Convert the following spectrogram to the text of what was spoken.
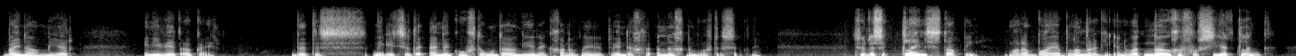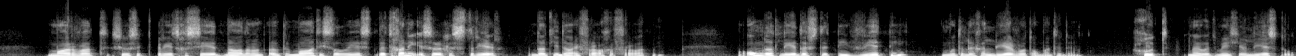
byna meer en jy weet okay. Dit is nie iets wat ek eintlik hoef te onthou nie en ek gaan ook nie noodwendig vir inligting hoef te soek nie. So dis 'n klein stappie, maar 'n baie belangrike een wat nou geforseerd klink, maar wat soos ek reeds gesê het naderhand outomaties sal wees. Dit gaan nie eens registreer dat jy daai vrae gevra het nie. Maar omdat leerders dit nie weet nie, moet hulle geleer word om dit te doen. Goed, nou het mens jou leesdoel.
